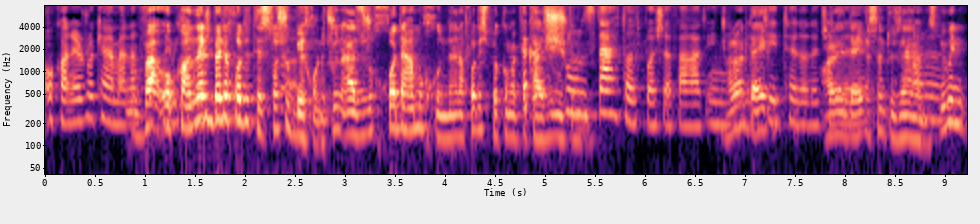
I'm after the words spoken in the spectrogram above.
اوکانر رو که عملا و اوکانر بره خود تستاشو بخونه چون از رو خود همون خوندن خودش به کمک تجربه 16 تا باشه فقط این حالا دقیق... تعداد آره دقیقاً تو ذهنم نیست. آره. ببین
